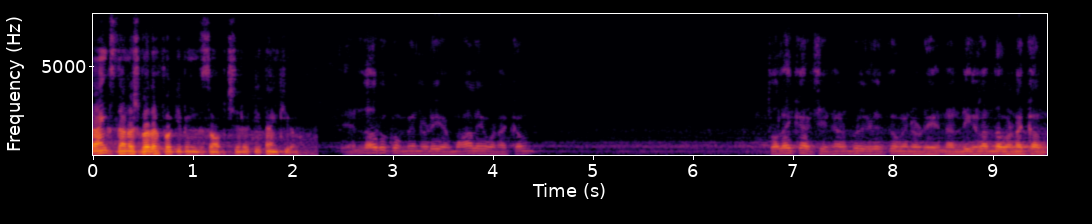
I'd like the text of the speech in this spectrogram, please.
thanks Dhanush brother for giving this opportunity thank you எல்லோருக்கும் என்னுடைய மாலை வணக்கம். தொலைக்காட்சி நண்பர்களுக்கும் என்னுடைய நன்றி கலந்த வணக்கம்.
